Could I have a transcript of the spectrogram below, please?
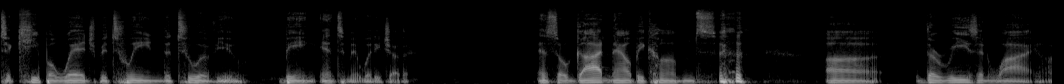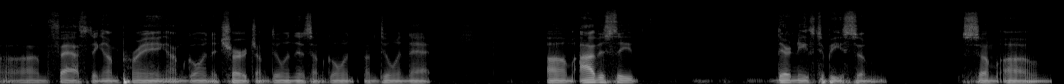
to keep a wedge between the two of you being intimate with each other. And so God now becomes uh, the reason why uh, I'm fasting, I'm praying, I'm going to church, I'm doing this, I'm going, I'm doing that. Um, obviously, there needs to be some some um,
